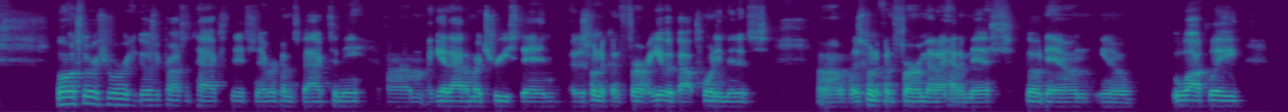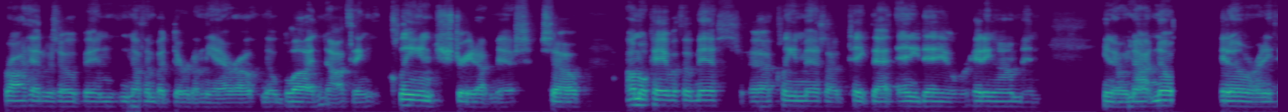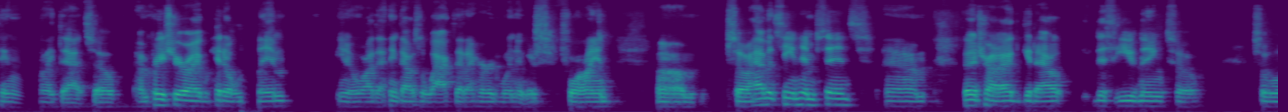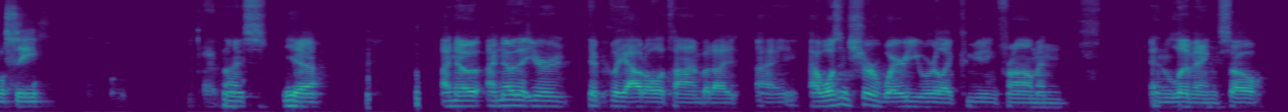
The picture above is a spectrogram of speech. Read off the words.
long story short, he goes across the tax ditch, never comes back to me. Um, I get out of my tree stand. I just want to confirm. I give it about 20 minutes. Um, I just want to confirm that I had a miss, go down. You know, luckily, broadhead was open, nothing but dirt on the arrow, no blood, nothing, clean, straight up miss. So I'm okay with a miss, a clean miss. I'd take that any day over hitting them and, you know, not know hit them or anything like that. So I'm pretty sure I hit a limb. You know, I think that was a whack that I heard when it was flying. Um, so I haven't seen him since. Um, I'm gonna try to get out this evening. So, so we'll see. Nice. Yeah. I know. I know that you're typically out all the time, but I, I, I wasn't sure where you were like commuting from and, and living. So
